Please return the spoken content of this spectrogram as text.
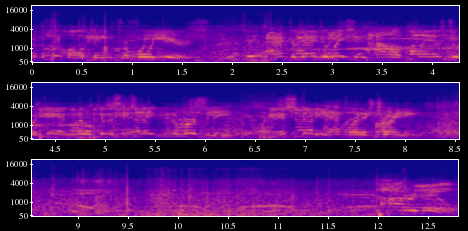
of the football team for four years. After graduation, Kyle plans to attend Middle Tennessee State University and study athletic training. Tyler Dale.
